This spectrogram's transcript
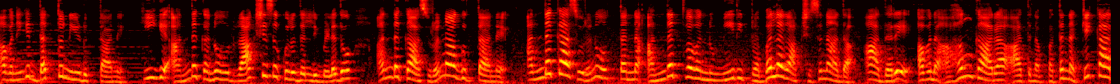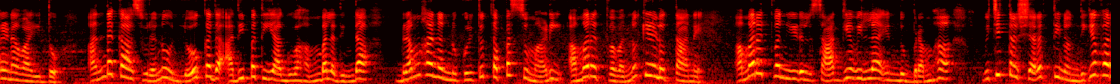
ಅವನಿಗೆ ದತ್ತು ನೀಡುತ್ತಾನೆ. ಹೀಗೆ ಅಂಧಕನು ರಾಕ್ಷಸ ಕುಲದಲ್ಲಿ ಬೆಳೆದು ಅಂಧಕಾಸುರನಾಗುತ್ತಾನೆ ಅಂಧಕಾಸುರನು ತನ್ನ ಅಂಧತ್ವವನ್ನು ಮೀರಿ ಪ್ರಬಲ ರಾಕ್ಷಸನಾದ. ಆದರೆ ಅವನ ಅಹಂಕಾರ ಆತನ ಪತನಕ್ಕೆ ಕಾರಣವಾಯಿತು. ಅಂಧಕಾಸುರನು ಲೋಕದ ಅಧಿಪತಿಯಾಗುವ ಹಂಬಲದಿಂದ ಬ್ರಹ್ಮನನ್ನು ಕುರಿತು ತಪಸ್ಸು ಮಾಡಿ ಅಮರತ್ವವನ್ನು ಕೇಳುತ್ತಾನೆ. ಅಮರತ್ವ ನೀಡಲು ಸಾಧ್ಯವಿಲ್ಲ ಎಂದು ಬ್ರಹ್ಮ ವಿಚಿತ್ರ ಷರತ್ತಿನೊಂದಿಗೆ ವರ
